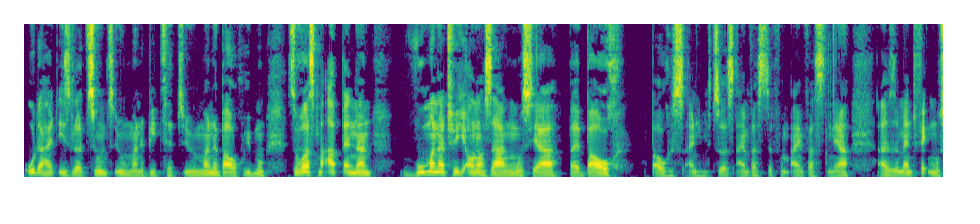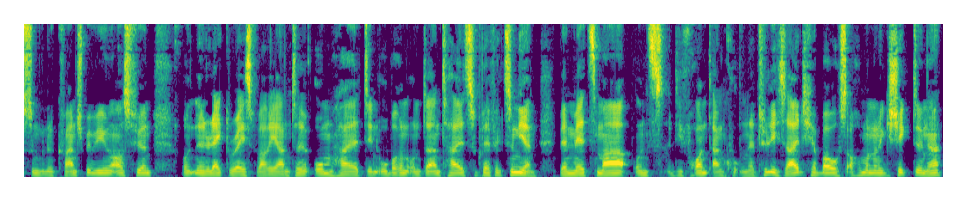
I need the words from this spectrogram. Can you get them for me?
Oder halt Isolationsübungen, meine Bizepsübung, meine Bauchübung. Sowas mal abändern, wo man natürlich auch noch sagen muss, ja, bei Bauch Bauch ist eigentlich so das einfachste vom einfachsten, ja. Also im Endeffekt musst du eine Crunch-Bewegung ausführen und eine Leg Race-Variante, um halt den oberen und unteren Teil zu perfektionieren. Wenn wir jetzt mal uns die Front angucken. Natürlich seitlicher Bauch ist auch immer noch eine geschickte, ne?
